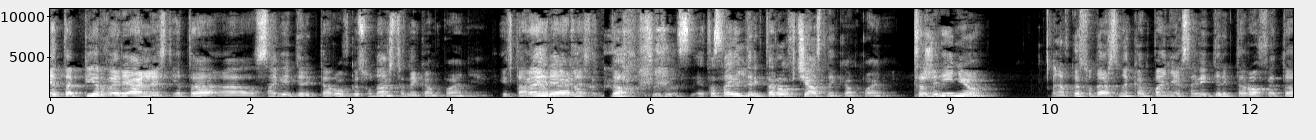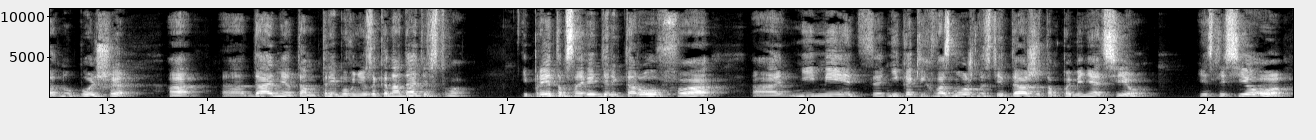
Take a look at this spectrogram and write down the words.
Это первая реальность, это э, совет директоров государственной компании. И вторая реальность, да, это совет директоров частной компании. К сожалению, э, в государственных компаниях совет директоров это ну, больше э, э, дание там, требованию законодательства, и при этом совет директоров не имеет никаких возможностей даже там, поменять SEO. Если SEO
